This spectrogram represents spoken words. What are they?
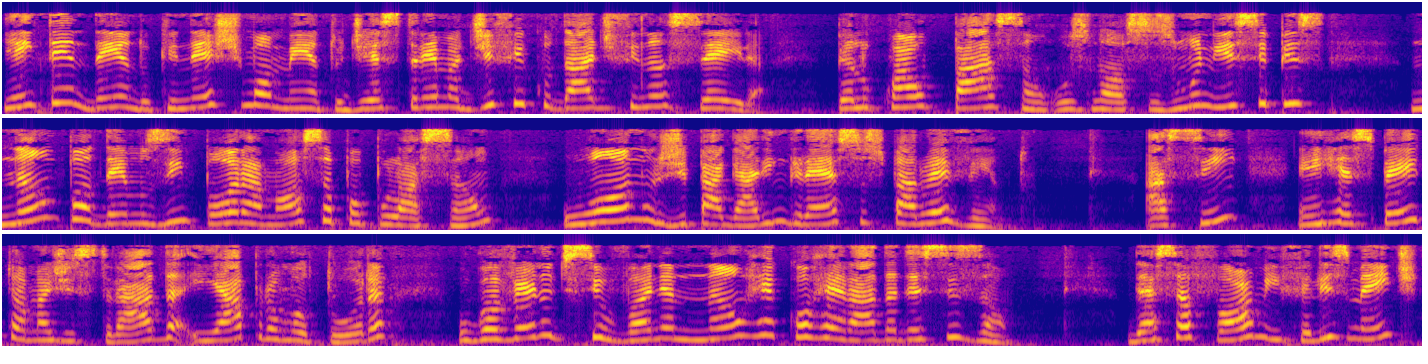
e entendendo que neste momento de extrema dificuldade financeira pelo qual passam os nossos munícipes, não podemos impor à nossa população o ônus de pagar ingressos para o evento. Assim, em respeito à magistrada e à promotora, o governo de Silvânia não recorrerá da decisão. Dessa forma, infelizmente,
